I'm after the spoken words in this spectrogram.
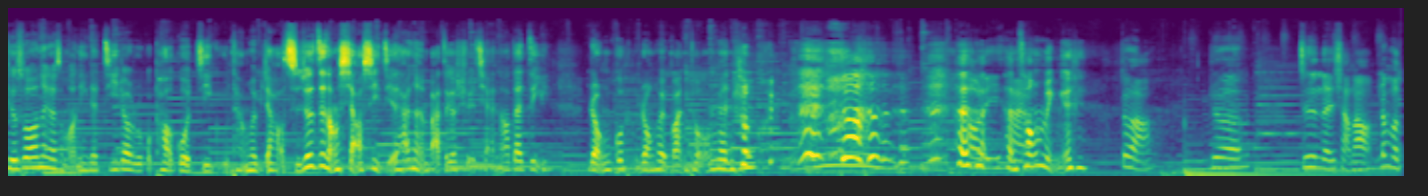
比如说那个什么，你的鸡肉如果泡过鸡骨汤会比较好吃，就是这种小细节，他可能把这个学起来，然后再自己融过融会贯通，我感觉好厉害，很聪明哎。对啊，就就是能想到那么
